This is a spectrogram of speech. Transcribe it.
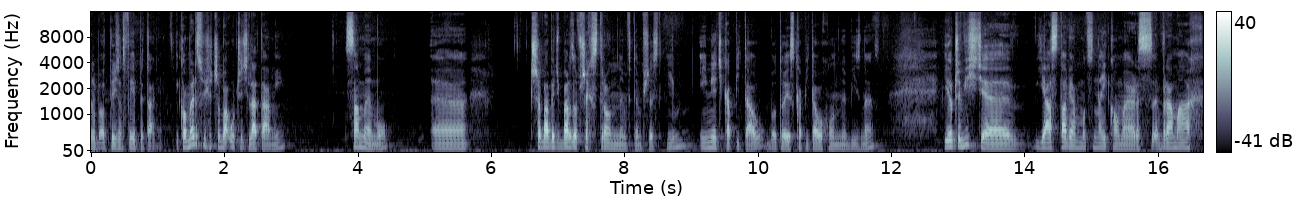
żeby odpowiedzieć na Twoje pytanie, e-commerce'u się trzeba uczyć latami, samemu, E, trzeba być bardzo wszechstronnym w tym wszystkim i mieć kapitał, bo to jest kapitałochłonny biznes. I oczywiście ja stawiam mocno na e-commerce. W ramach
